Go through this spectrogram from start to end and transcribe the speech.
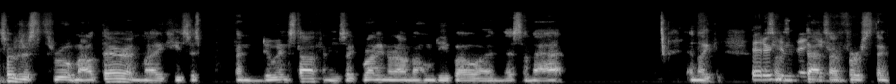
sort of just threw him out there, and like he's just been doing stuff, and he's like running around the Home Depot and this and that, and like Better so him that's our first thing.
